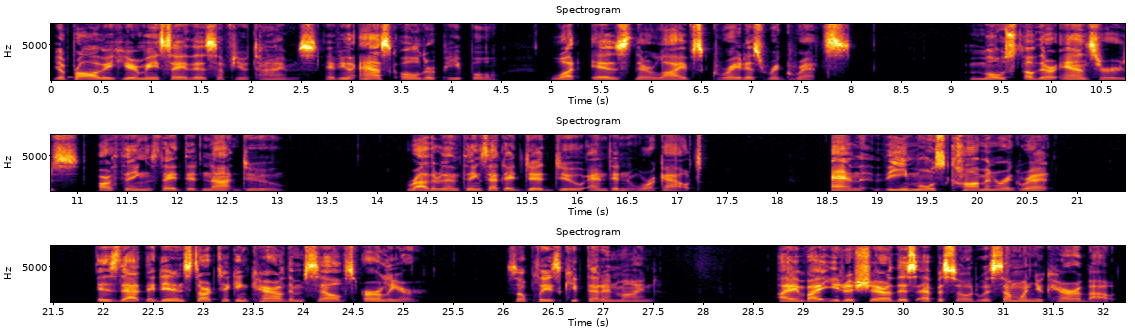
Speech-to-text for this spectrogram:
You'll probably hear me say this a few times. If you ask older people what is their life's greatest regrets, most of their answers are things they did not do rather than things that they did do and didn't work out. And the most common regret is that they didn't start taking care of themselves earlier. So please keep that in mind. I invite you to share this episode with someone you care about.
